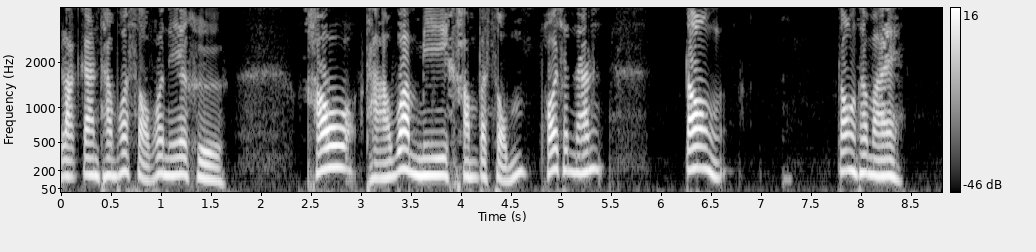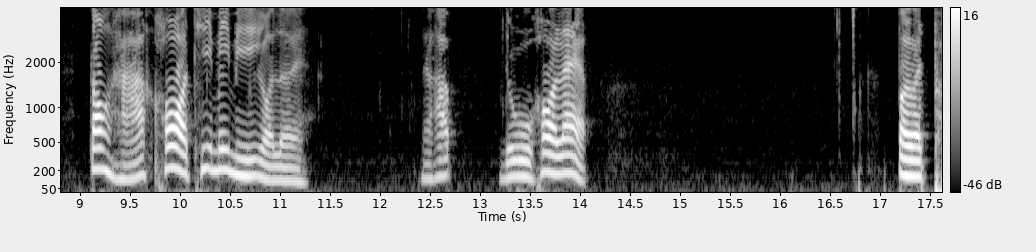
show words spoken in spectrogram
หลักการทำข้อสอบข้อนี้ก็คือเขาถามว่ามีคำผสม เพราะฉะนั้นต้องต้องทำไม ต้องหาข้อที่ไม่มีก่อนเลยนะครับ ดูข้อแรก เปิดเผ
